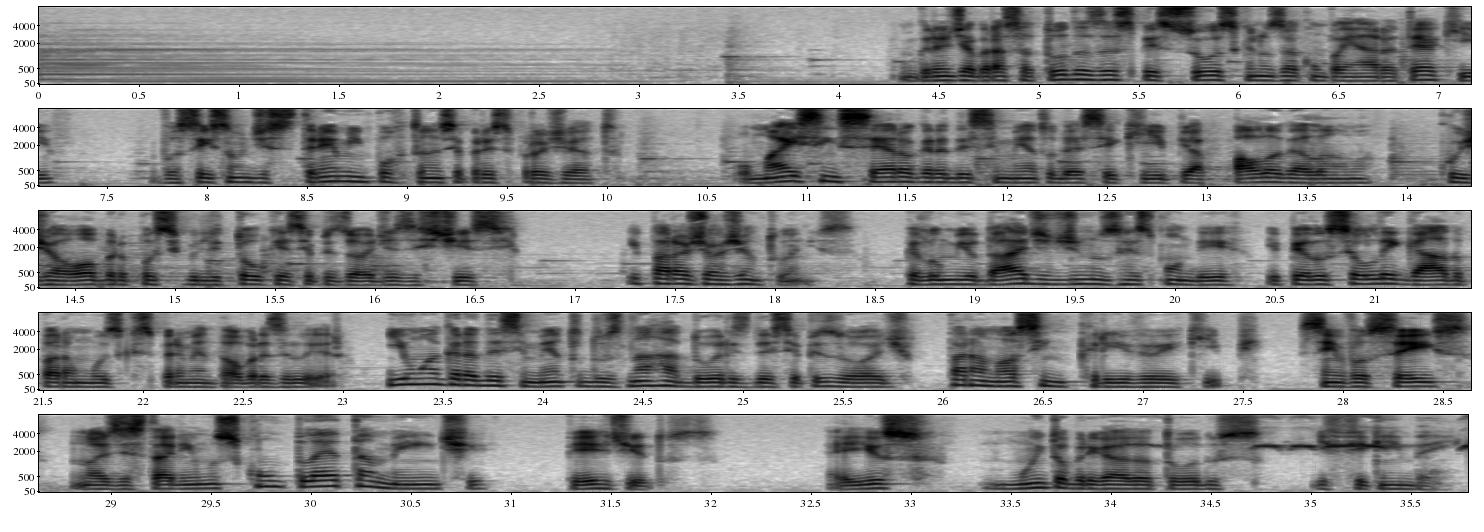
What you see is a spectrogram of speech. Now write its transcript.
Um grande abraço a todas as pessoas que nos acompanharam até aqui. Vocês são de extrema importância para esse projeto. O mais sincero agradecimento dessa equipe a Paula Galama, cuja obra possibilitou que esse episódio existisse, e para Jorge Antunes, pela humildade de nos responder e pelo seu legado para a música experimental brasileira. E um agradecimento dos narradores desse episódio para a nossa incrível equipe. Sem vocês, nós estaríamos completamente perdidos. É isso, muito obrigado a todos e fiquem bem.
